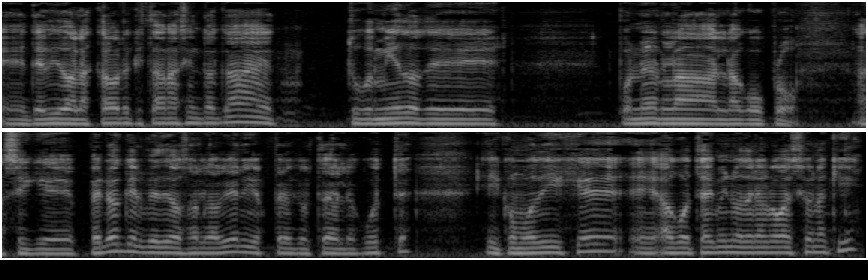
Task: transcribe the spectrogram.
Debido a las calores que estaban haciendo acá tuve miedo de poner la, la, GoPro. Así que espero que el video salga bien y espero que a ustedes les guste. Y como dije hago término de la grabación aquí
